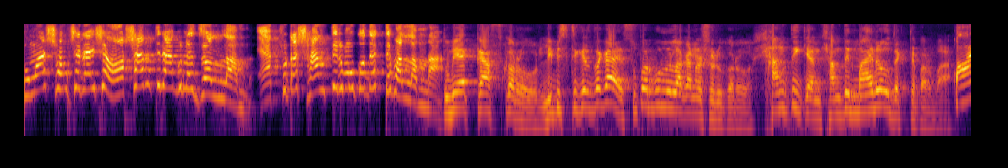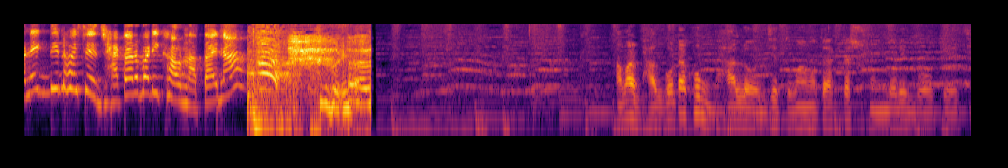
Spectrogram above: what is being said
তোমার সংসারে এসে অশান্তির আগুনে জ্বলে জ্বললাম। এক ফোঁটা শান্তির মুখও দেখতে পারলাম না। তুমি এক কাজ করো লিপস্টিকের জায়গায় সুপার ব্লু লাগানো শুরু করো। শান্তি কেন? শান্তির মায়েরও দেখতে পারবা। অনেক দিন হয়েছে ঝাটার বাড়ি খাও না তাই না? আমার ভাগ্যটা খুব ভালো যে তোমার মতো একটা সুন্দরী বউ পেয়েছি।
